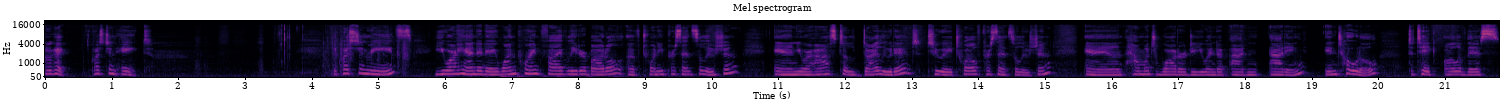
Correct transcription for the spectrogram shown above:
Okay, question eight. The question reads, you are handed a 1.5 liter bottle of 20% solution and you are asked to dilute it to a 12% solution. And how much water do you end up add, adding in total to take all of this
